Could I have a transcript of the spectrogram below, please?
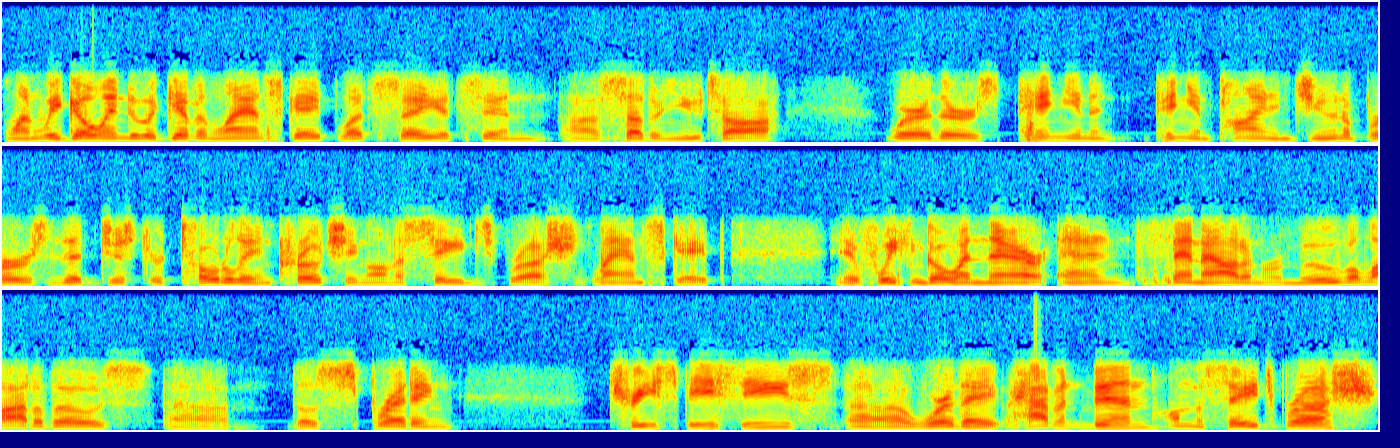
when we go into a given landscape, let's say it's in uh, southern Utah, where there's pinyon and pinyon pine and junipers that just are totally encroaching on a sagebrush landscape if we can go in there and thin out and remove a lot of those um, those spreading tree species uh, where they haven't been on the sagebrush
